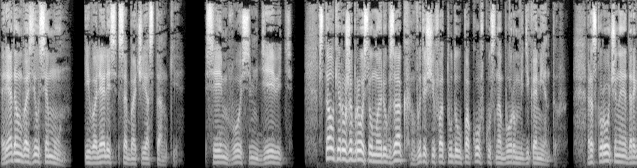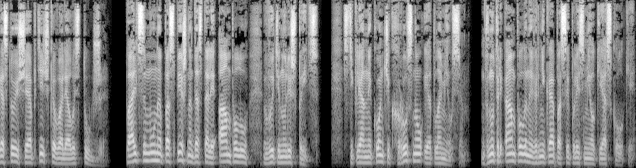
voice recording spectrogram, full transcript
Рядом возился Мун, и валялись собачьи останки. Семь, восемь, девять. Сталкер уже бросил мой рюкзак, вытащив оттуда упаковку с набором медикаментов. Раскуроченная дорогостоящая аптечка валялась тут же. Пальцы Муна поспешно достали ампулу, вытянули шприц. Стеклянный кончик хрустнул и отломился. Внутрь ампулы наверняка посыпались мелкие осколки,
